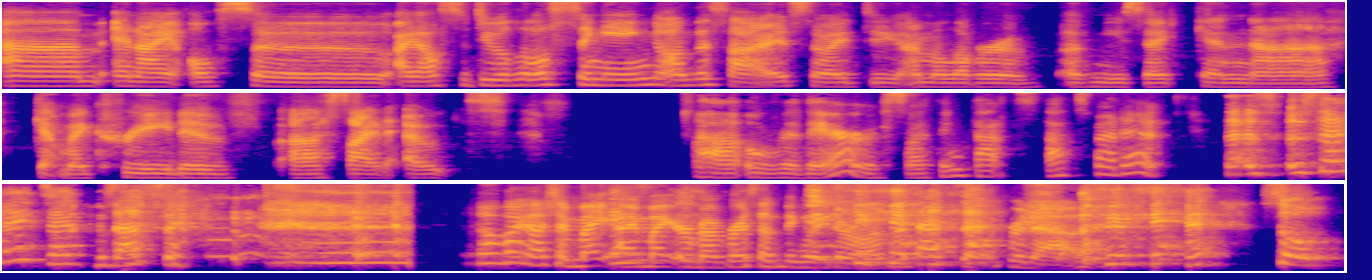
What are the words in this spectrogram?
Um, and I also I also do a little singing on the side. So I do I'm a lover of, of music and uh, get my creative uh, side out uh, over there. So I think that's that's about it. That is, is that it? That, that's it. oh my gosh, I might I might remember something later on, but that's it for now. so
